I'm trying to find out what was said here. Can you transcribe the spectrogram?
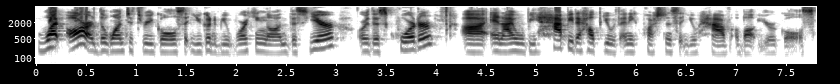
what are the one to three goals that you're going to be working on this year or this quarter, uh, and I will be happy to help you with any questions that you have about your goals.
